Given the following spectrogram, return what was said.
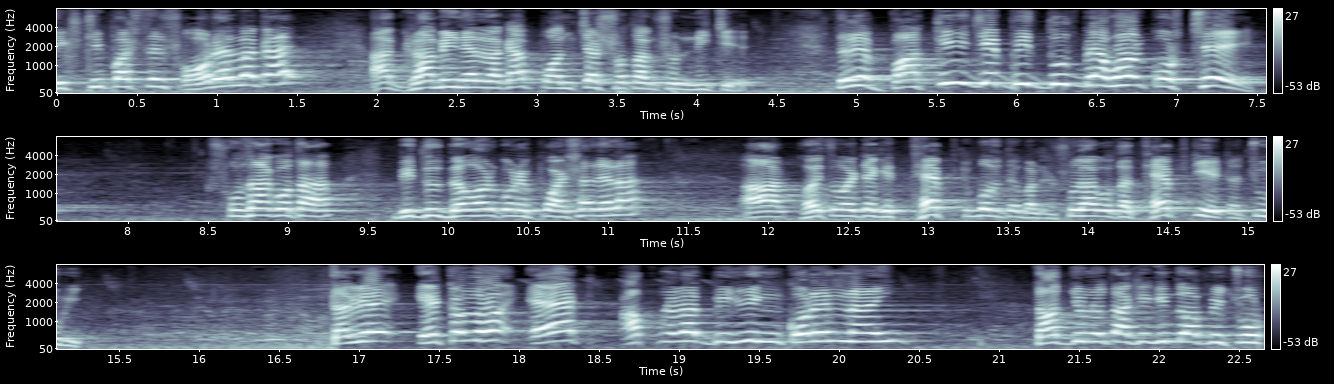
সিক্সটি পার্সেন্ট শহর এলাকায় আর গ্রামীণ এলাকায় পঞ্চাশ শতাংশের নিচে। তাহলে বাকি যে বিদ্যুৎ ব্যবহার করছে, সোজা কথা, বিদ্যুৎ ব্যবহার করে পয়সা দেয় না আর হয়তো এটাকে থ্যাপ্ট বলতে পারেন, সোজা কথা থ্যাপ্টই এটা, চুরি। তাহলে এটা হলো এক, আপনারা বিল্ডিং করেন নাই, তার জন্য তাকে কিন্তু আপনি চোর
